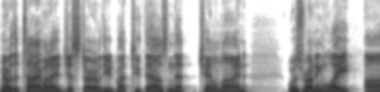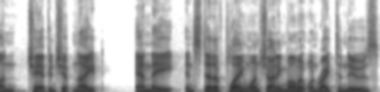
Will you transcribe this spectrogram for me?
remember the time when I had just started with you about 2000 that Channel 9 was running late on championship night and they instead of playing one shining moment went right to news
